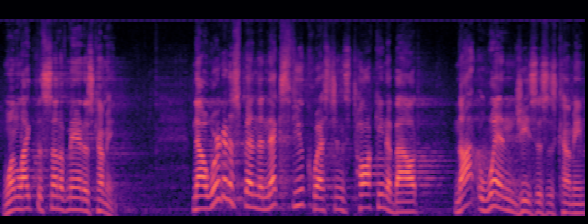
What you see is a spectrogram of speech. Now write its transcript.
One like the Son of Man is coming. Now, we're going to spend the next few questions talking about not when Jesus is coming,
